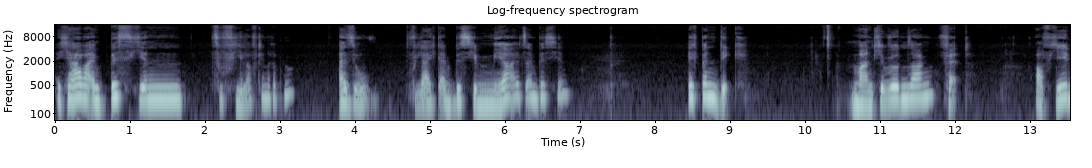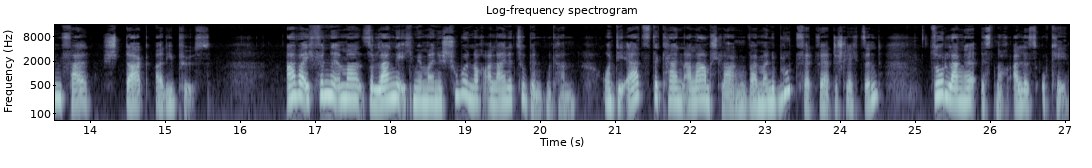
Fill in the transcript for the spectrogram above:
Ich habe ein bisschen zu viel auf den Rippen. Also vielleicht ein bisschen mehr als ein bisschen. Ich bin dick. Manche würden sagen fett. Auf jeden Fall stark adipös. Aber ich finde immer, solange ich mir meine Schuhe noch alleine zubinden kann und die Ärzte keinen Alarm schlagen, weil meine Blutfettwerte schlecht sind, so lange ist noch alles okay.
